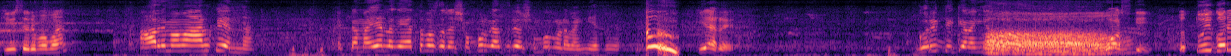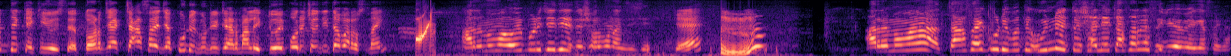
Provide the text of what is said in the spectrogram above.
কি হয়েছে রে মামা? আরে মামা আর কেন না? একটা মাইয়ার লাগে এত বছরের সম্পর্ক আছে রে, সম্পর্কটা ভাঙি আছে। কি আরে? গরিব দিকে ভাঙি বস কি? তো তুই গরিব দেখে কি হয়েছে তোর যে এক চাষায় যে কুটি কুটি টার মালিক তুই ওই পরিচয় দিতে পারস নাই? আরে মামা ওই পরিচয় দিয়ে তো সর্বনাশ দিছে কে? আরে মামা চাষায় কুটিপতি হুই নই তো শালিয়ে চাষার কাছে বিয়ে হয়ে গেছে গা।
